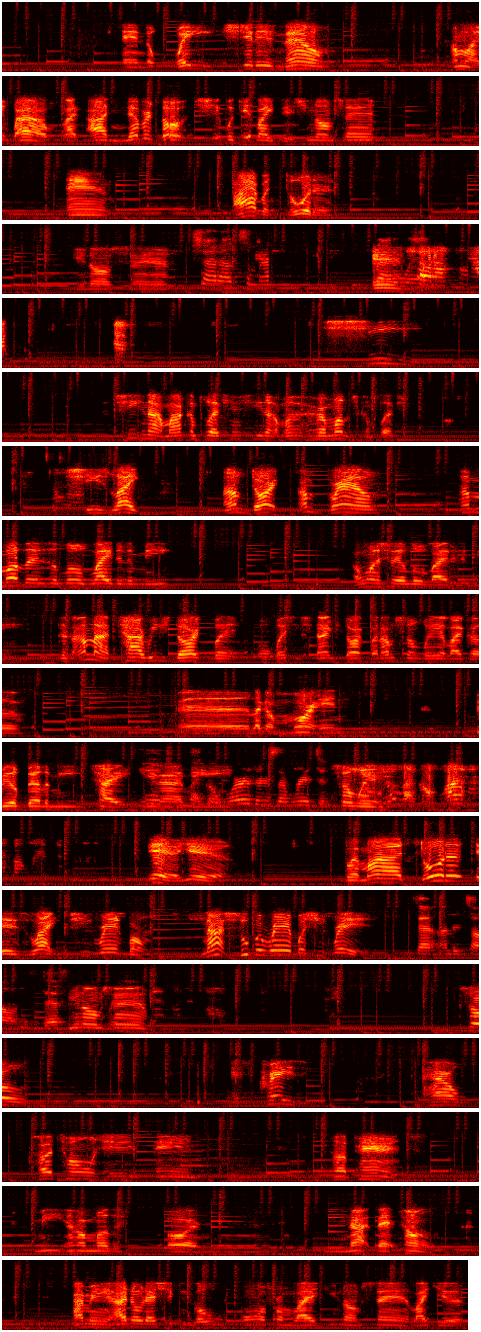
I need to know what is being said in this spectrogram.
and the way shit is now, I'm like, wow, like I never thought shit would get like this, you know what I'm saying? And I have a daughter, you know what I'm saying? Shout out to my and not my complexion, she's not my her mother's complexion. She's light. I'm dark, I'm brown her mother is a little lighter than me. I want to say a little lighter than me because I'm not Tyrese dark, but or Wesley Snipes dark, but I'm somewhere like a uh, like a Martin, Bill Bellamy type. Yeah, you know what I mean? Like a Werther's original. Somewhere. Yeah, yeah. But my daughter is light. She red bone. Not super red, but she's red that undertone is definitely. You know what I'm saying? So it's crazy how her tone is and her parents, me and her mother, are not that tone. I mean, I know that shit can go on from like, you know what I'm saying, like your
